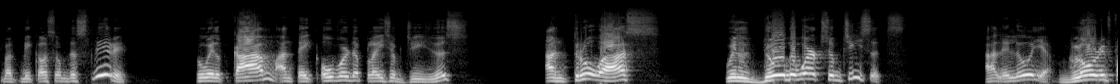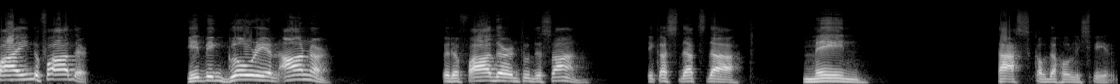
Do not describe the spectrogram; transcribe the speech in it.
but because of the Spirit who will come and take over the place of Jesus and through us will do the works of Jesus. Hallelujah. Glorifying the Father. Giving glory and honor to the Father and to the Son. Because that's the main task of the Holy Spirit.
